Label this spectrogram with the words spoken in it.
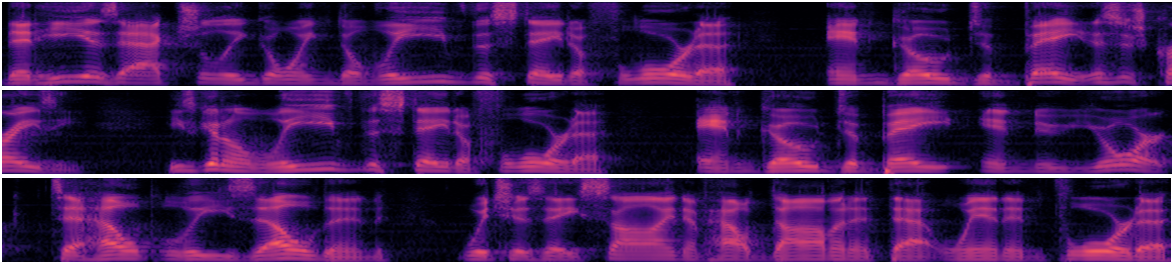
that he is actually going to leave the state of Florida and go debate. This is crazy. He's going to leave the state of Florida and go debate in New York to help Lee Zeldin which is a sign of how dominant that win in Florida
